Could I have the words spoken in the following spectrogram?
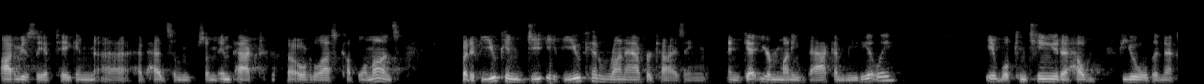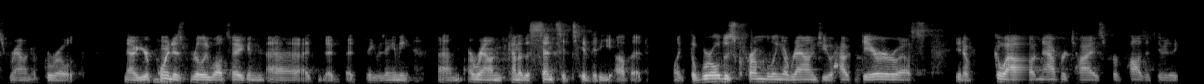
obviously have taken, uh, have had some some impact uh, over the last couple of months. But if you can do, if you can run advertising and get your money back immediately, it will continue to help fuel the next round of growth. Now, your point is really well taken. Uh, I, I, think it was Amy um, around kind of the sensitivity of it. Like the world is crumbling around you. How dare us, you know, go out and advertise for positivity?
